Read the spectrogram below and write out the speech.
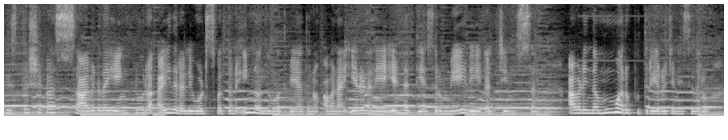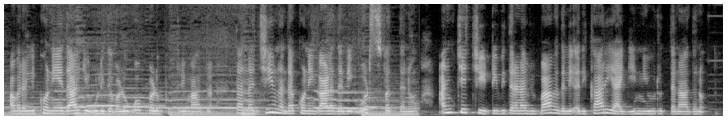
ಕ್ರಿಸ್ತಶಕ ಸಾವಿರದ ಎಂಟುನೂರ ಐದರಲ್ಲಿ ವರ್ಡ್ಸ್ವತ್ತನು ಇನ್ನೊಂದು ಮದುವೆಯಾದನು. ಅವನ ಎರಡನೆಯ ಹೆಂಡತಿಯ ಹೆಸರು ಮೇರಿ ಅಚಿನ್ಸನ್ ಅವಳಿಂದ ಮೂವರು ಪುತ್ರಿಯರು ಜನಿಸಿದರು. ಅವರಲ್ಲಿ ಕೊನೆಯದಾಗಿ ಉಳಿದವಳು ಒಬ್ಬಳು ಪುತ್ರಿ ಮಾತ್ರ. ತನ್ನ ಜೀವನದ ಕೊನೆಗಾಲದಲ್ಲಿ ವರ್ಡ್ಸ್ವತ್ತನು ಅಂಚೆ ಚೀಟಿ ವಿತರಣಾ ವಿಭಾಗದಲ್ಲಿ ಅಧಿಕಾರಿಯಾಗಿ ನಿವೃತ್ತನಾದನು.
